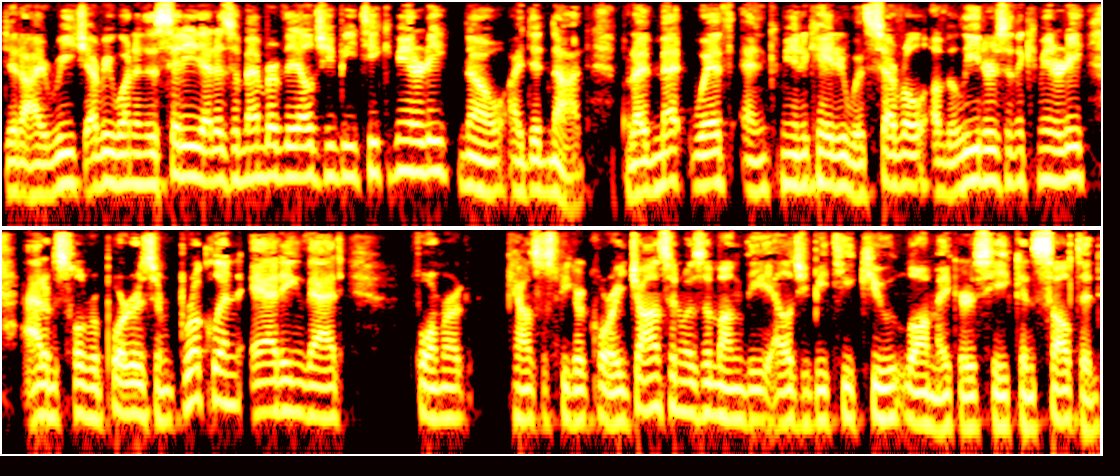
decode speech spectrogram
did I reach everyone in the city that is a member of the LGBT community? No, I did not. But I've met with and communicated with several of the leaders in the community. Adams told reporters in Brooklyn, adding that former Council Speaker Corey Johnson was among the LGBTQ lawmakers he consulted.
